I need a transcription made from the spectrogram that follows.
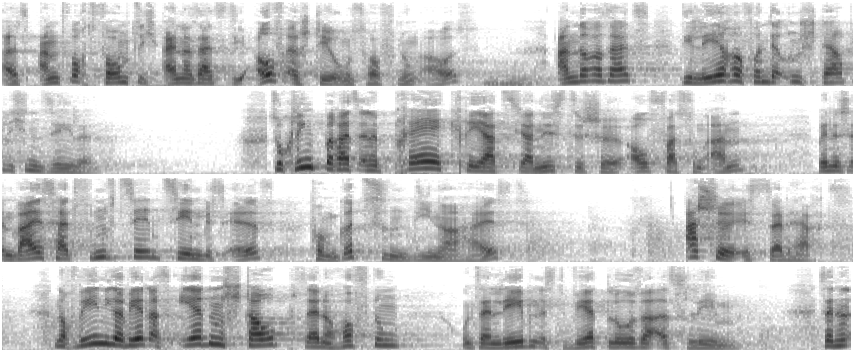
Als Antwort formt sich einerseits die Auferstehungshoffnung aus, andererseits die Lehre von der unsterblichen Seele. So klingt bereits eine präkreationistische Auffassung an, wenn es in Weisheit 15, 10 bis 11 vom Götzendiener heißt, Asche ist sein Herz, noch weniger wert als Erdenstaub seine Hoffnung und sein Leben ist wertloser als Lehm. Seinen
